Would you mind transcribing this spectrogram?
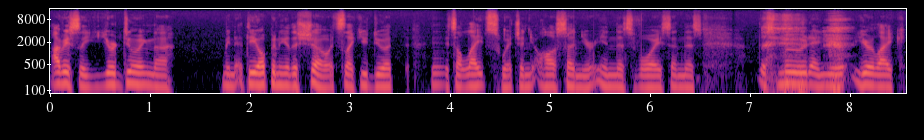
obviously you're doing the. I mean, at the opening of the show, it's like you do it. It's a light switch, and all of a sudden you're in this voice and this this mood, and you're you're like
